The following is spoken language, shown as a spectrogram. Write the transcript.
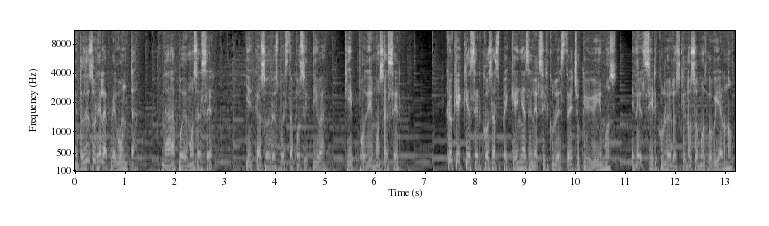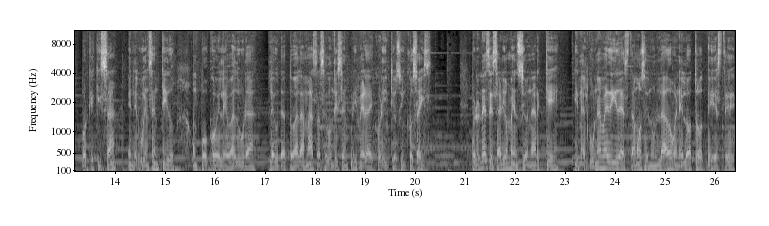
Entonces surge la pregunta, ¿nada podemos hacer? Y en caso de respuesta positiva, ¿qué podemos hacer? Creo que hay que hacer cosas pequeñas en el círculo estrecho que vivimos, en el círculo de los que no somos gobierno, porque quizá, en el buen sentido, un poco de levadura leuda toda la masa, según dice en 1 Corintios 5:6. Pero es necesario mencionar que, en alguna medida, estamos en un lado o en el otro de este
